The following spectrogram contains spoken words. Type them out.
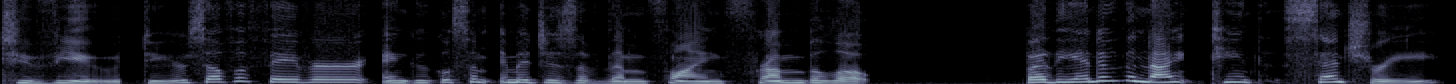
to view. Do yourself a favor and Google some images of them flying from below. By the end of the 19th century,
